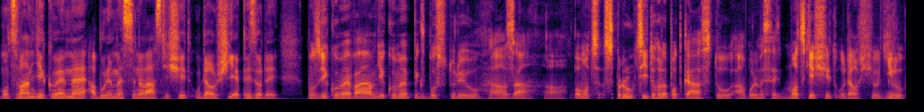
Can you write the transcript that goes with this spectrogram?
moc vám děkujeme a budeme se na vás těšit u další epizody. Moc děkujeme vám, děkujeme Pixbo Studiu za pomoc s produkcí tohle podcastu a budeme se moc těšit u dalšího dílu.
